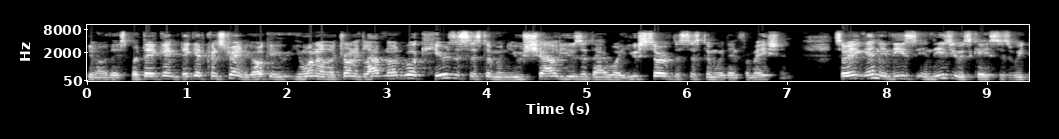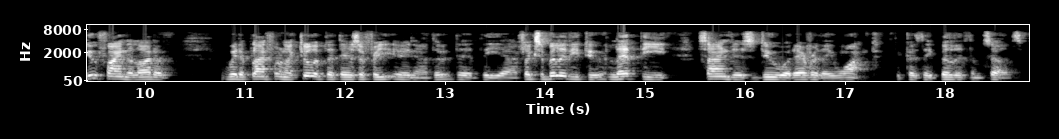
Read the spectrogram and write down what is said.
you know this. But they again they get constrained. They go okay you want an electronic lab notebook? Here's a system and you shall use it that way. You serve the system with information. So again in these in these use cases we do find a lot of with a platform like tulip that there's a free you know the the, the uh, flexibility to let the scientists do whatever they want because they build it themselves.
